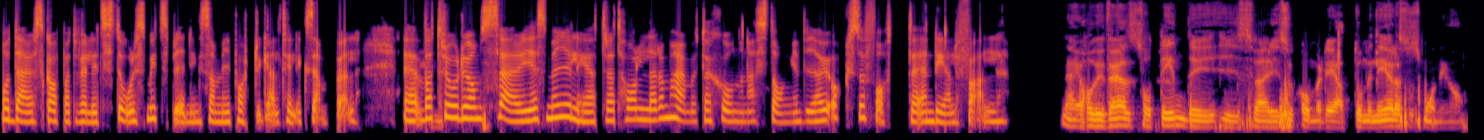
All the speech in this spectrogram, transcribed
och där skapat väldigt stor smittspridning som i Portugal till exempel. Eh, vad tror du om Sveriges möjligheter att hålla de här mutationerna stången? Vi har ju också fått en del fall. Nej, har vi väl sått in det i, i, Sverige så kommer det att dominera så småningom.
